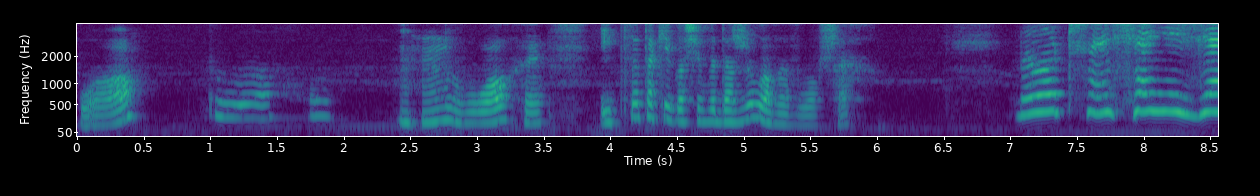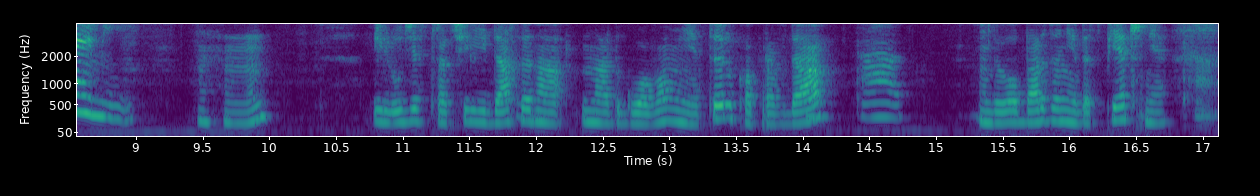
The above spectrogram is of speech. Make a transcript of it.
Wło. Włochy. Mhm, Włochy. I co takiego się wydarzyło we Włoszech? Było trzęsienie ziemi. Mhm. I ludzie stracili dachy na, nad głową, nie tylko, prawda? Tak, Było bardzo niebezpiecznie. tak.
